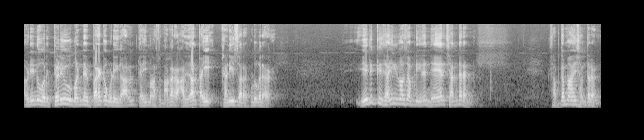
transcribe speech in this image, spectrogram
அப்படின்னு ஒரு தெளிவு மண்ணை பறக்கக்கூடிய காலம் தை மாதம் மகரம். அதுதான் தை சனீஸ்வரர் கொடுக்குறாரு. எதுக்கு சனி மாதம் அப்படின்னா நேர் சந்திரன். சப்தமாகி சந்திரன்.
